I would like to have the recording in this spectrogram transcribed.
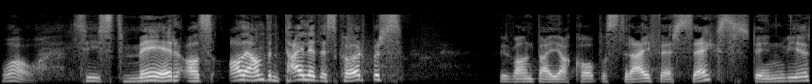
Wow, sie ist mehr als alle anderen Teile des Körpers. Wir waren bei Jakobus 3, Vers 6, stehen wir.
